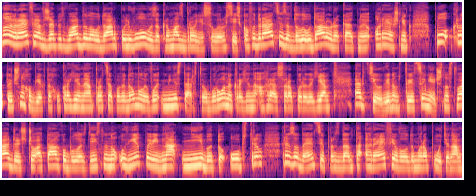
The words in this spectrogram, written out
Ну і Рефія вже підтвердила удар по Львову. Зокрема, збройні сили Російської Федерації завдали удару ракетною Орешнік по критичних об'єктах України. Про це повідомили в Міністерстві оборони країни-агресора. Передає РТ у відомстві цинічно стверджують, що атаку було здійснено у відповідь на нібито обстріл резиденції президента РФ Володимира Путіна.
